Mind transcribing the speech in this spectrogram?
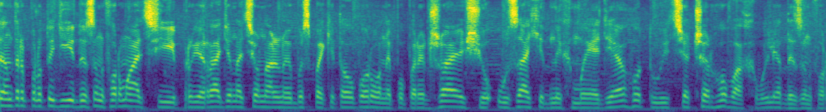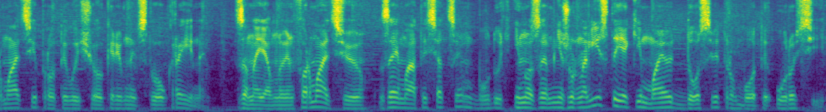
Центр протидії дезінформації при Раді національної безпеки та оборони попереджає, що у західних медіа готується чергова хвиля дезінформації проти вищого керівництва України. За наявною інформацією, займатися цим будуть іноземні журналісти, які мають досвід роботи у Росії.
